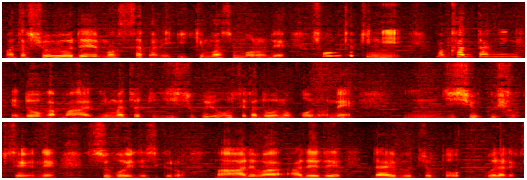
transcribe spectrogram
また所要で真っ坂に行きますもので、その時に、まあ、簡単にね、動画、まあ、今ちょっと自粛要請がどうのこうのね、うん、自粛要請ね、すごいですけど、まあ、あれはあれで、だいぶちょっと裏で語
